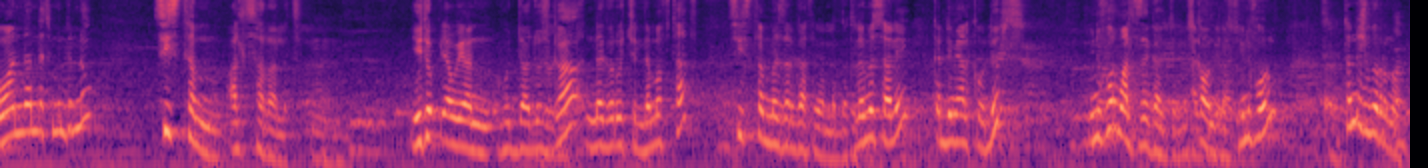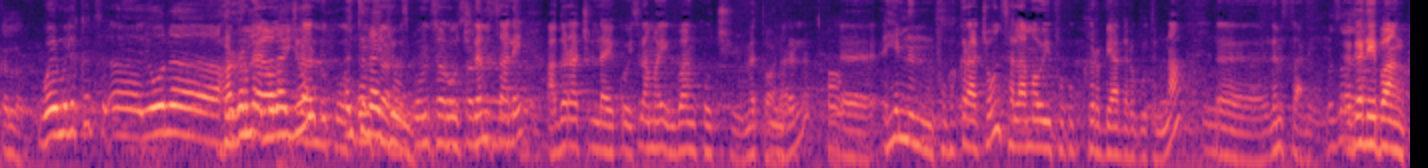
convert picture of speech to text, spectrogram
በዋናነት ምንድን ነው system አልተሰራለት የኢትዮጵያውያን ሁጃጆች ጋር ነገሮችን ለመፍታት system መዘርጋት ነው ያለበት። ለምሳሌ ቅድም ያልከው ልብስ ዩኒፎርም አልተዘጋጀም እስካሁን ድረስ። ዩኒፎርም ትንሽ ብር ነው ወይ ምልክት የሆነ ሀገር ላይ እኮ እንትን ስፖንሰሮች ለምሳሌ አገራችን ላይ እኮ ኢስላማዊ ባንኮች መጥተዋል አይደለ? ይህንን ፉክክራቸውን ሰላማዊ ፉክክር ቢያደርጉትና ለምሳሌ እገሌ ባንክ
